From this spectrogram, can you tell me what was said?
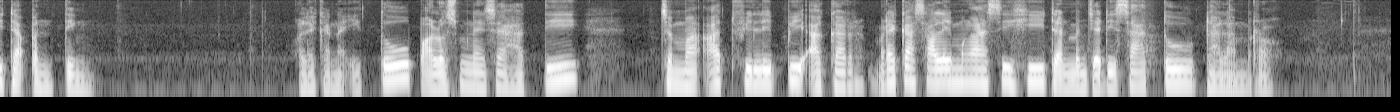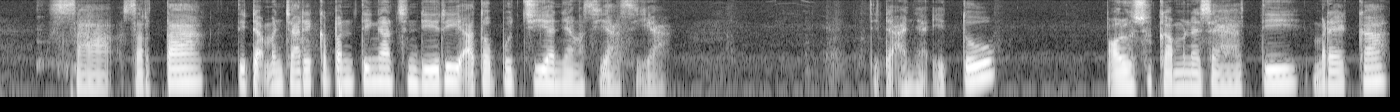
tidak penting. Oleh karena itu, Paulus menasehati jemaat Filipi agar mereka saling mengasihi dan menjadi satu dalam roh. Sa serta tidak mencari kepentingan sendiri atau pujian yang sia-sia. Tidak hanya itu, Paulus juga menasehati mereka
